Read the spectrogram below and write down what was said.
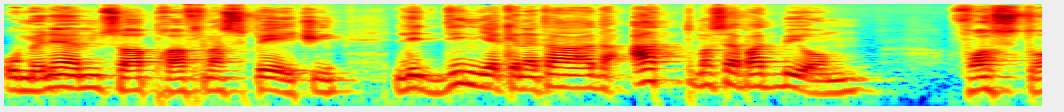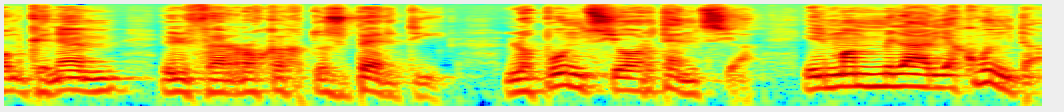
U minn hemm sab ħafna speċi li d-dinja kienet għadha qatt ma sebgħet bihom, fosthom kien hemm il-Ferrocactus berti, l-Opuntia hortensia, il-Mammillaria quinta.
